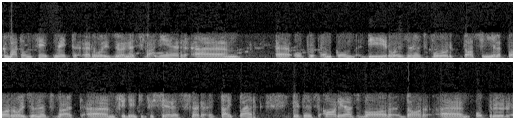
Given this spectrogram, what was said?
Wat ons het met rooi sones wanneer ehm um, uh, oproep inkom. Die rooi zones word daar's 'n hele paar rooi zones wat ehm um, geïdentifiseer is vir 'n tydperk. Dit is areas waar daar ehm um, oproer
